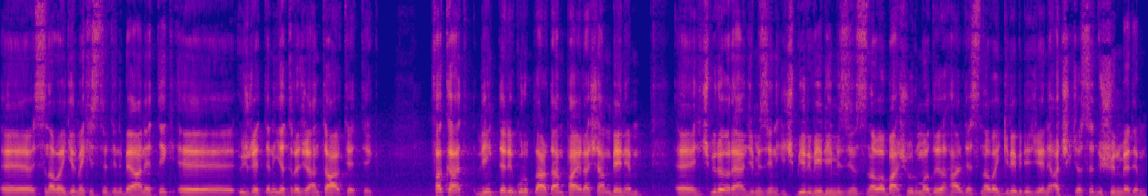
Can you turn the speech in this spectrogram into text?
E, sınava girmek istediğini beyan ettik, e, ücretlerini yatıracağını taahhüt ettik. Fakat linkleri gruplardan paylaşan benim. Ee, hiçbir öğrencimizin, hiçbir velimizin sınava başvurmadığı halde sınava girebileceğini açıkçası düşünmedim.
